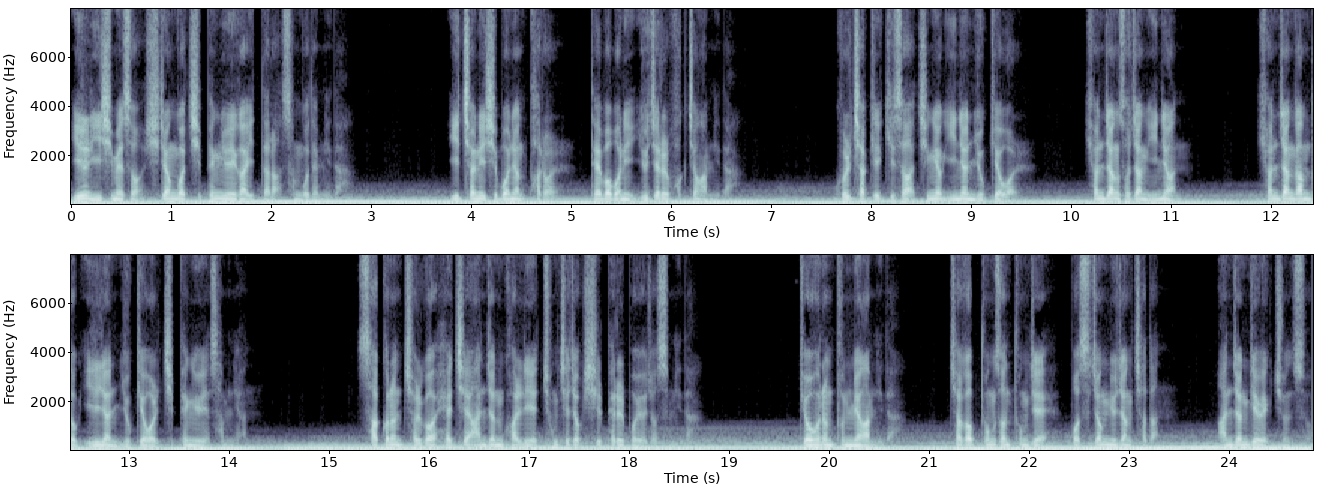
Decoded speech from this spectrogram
1, 2심에서 실형과 집행유예가 잇따라 선고됩니다. 2025년 8월 대법원이 유죄를 확정합니다. 굴착기 기사 징역 2년 6개월, 현장 소장 2년, 현장 감독 1년 6개월 집행유예 3년. 사건은 철거 해체 안전 관리의 총체적 실패를 보여줬습니다. 교훈은 분명합니다. 작업 동선 통제, 버스 정류장 차단, 안전계획 준수,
